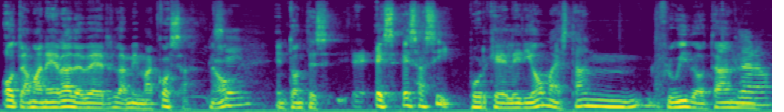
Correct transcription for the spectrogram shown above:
otra manera de ver la misma cosa, ¿no? Sí. Entonces, es, es así, porque el idioma es tan fluido, tan, Claro.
